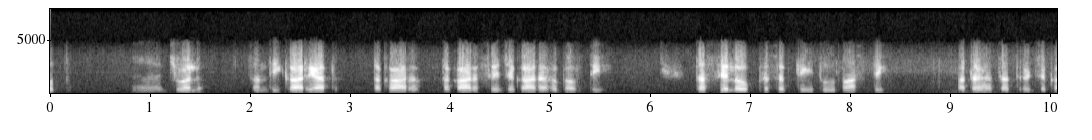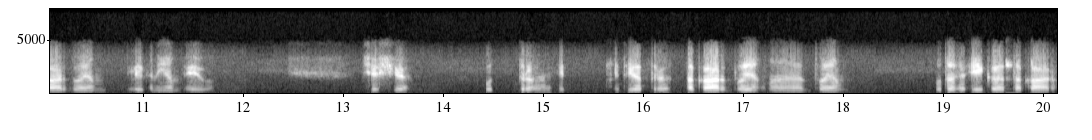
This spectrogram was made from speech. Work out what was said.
उत् ज्वल सन्धिकार्यात् तकार तकारस्य जकारः भवति। तस्य लोप प्रसक्तिः तु नास्ति। अतः तत्र जकारद्वयं लेखनीयम् एव। शिष्य, पुत्र इति अत्र तकारद्वयं उतः एकः तकार।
